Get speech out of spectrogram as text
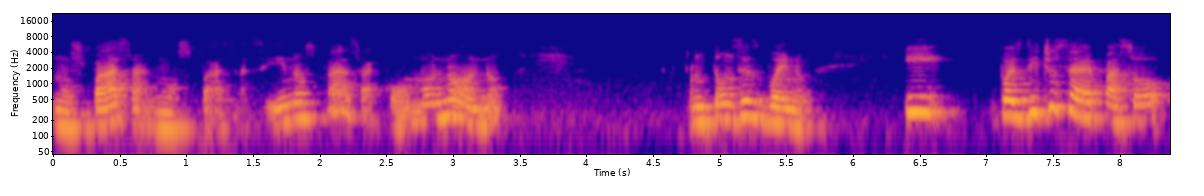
Nos pasa, nos pasa, sí nos pasa, ¿cómo no, no? Entonces, bueno, y pues dicho sea de paso,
